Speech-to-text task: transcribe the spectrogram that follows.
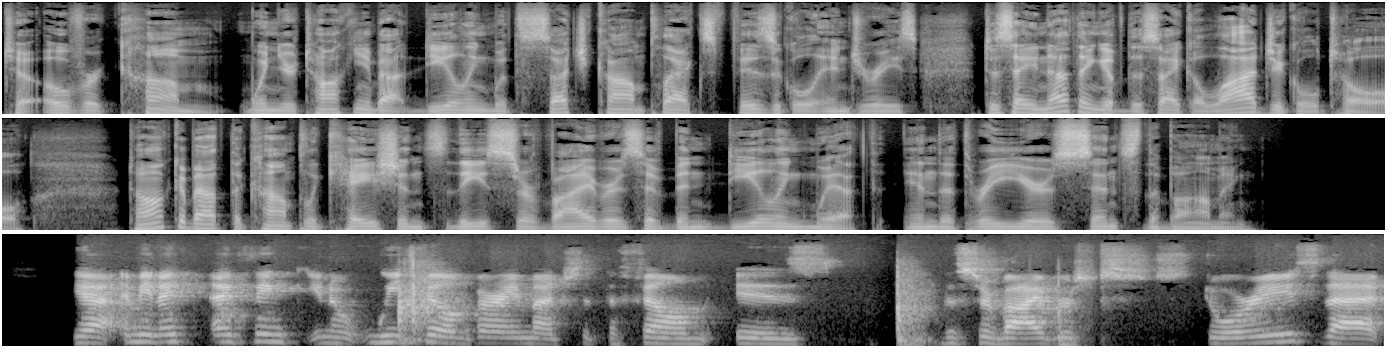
to overcome when you're talking about dealing with such complex physical injuries, to say nothing of the psychological toll. Talk about the complications these survivors have been dealing with in the three years since the bombing. Yeah, I mean, I, I think, you know, we feel very much that the film is the survivors' stories, that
